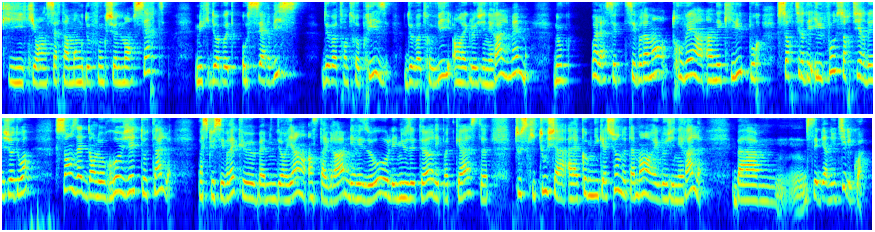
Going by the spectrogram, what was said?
qui, qui ont un certain manque de fonctionnement, certes, mais qui doivent être au service de votre entreprise, de votre vie en règle générale même. Donc voilà, c'est vraiment trouver un, équilibre pour sortir des il faut sortir des je dois sans être dans le rejet total. Parce que c'est vrai que, bah, mine de rien, Instagram, les réseaux, les newsletters, les podcasts, tout ce qui touche à, la communication, notamment en règle générale, bah, c'est bien utile, quoi.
